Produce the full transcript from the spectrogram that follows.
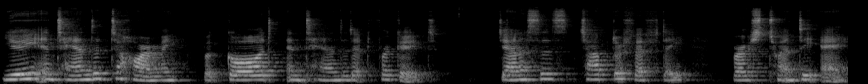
You intended to harm me, but God intended it for good. Genesis chapter 50, verse 20a.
